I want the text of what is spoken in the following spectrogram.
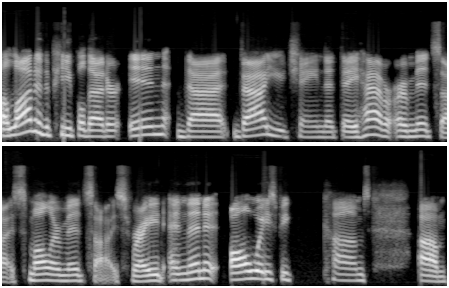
a lot of the people that are in that value chain that they have are mid-sized smaller mid-sized right? And then it always becomes um,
